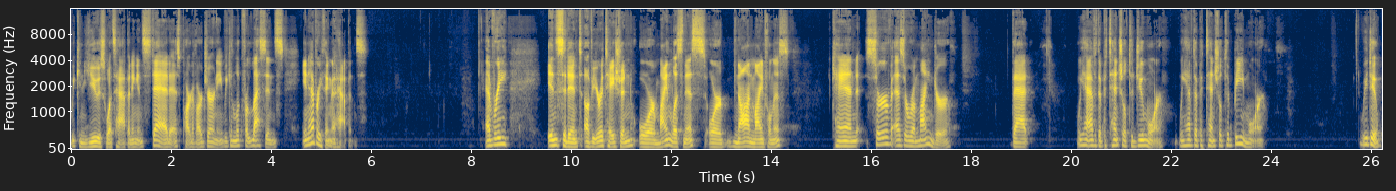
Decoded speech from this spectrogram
we can use what's happening instead as part of our journey. We can look for lessons in everything that happens. Every incident of irritation or mindlessness or non mindfulness can serve as a reminder that we have the potential to do more. We have the potential to be more. We do.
